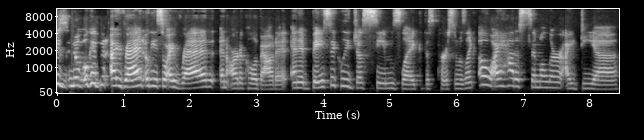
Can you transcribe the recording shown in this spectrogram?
is no okay but i read okay so i read an article about it and it basically just seems like this person was like oh i had a similar idea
